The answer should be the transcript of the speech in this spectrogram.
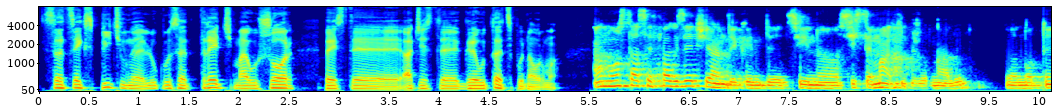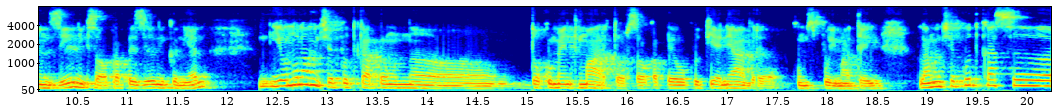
să-ți explici unele lucruri, să treci mai ușor peste aceste greutăți până la urmă? Anul ăsta se fac 10 ani de când țin sistematic jurnalul, notând zilnic sau aproape zilnic în el eu nu l-am început ca pe un uh, document martor sau ca pe o cutie neagră, cum spui, Matei. L-am început ca să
